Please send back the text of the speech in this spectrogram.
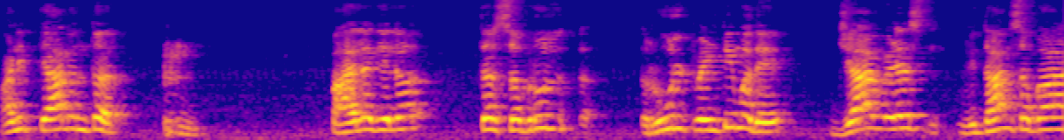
आणि त्यानंतर पाहायला गेलं तर सबरूल रूल ट्वेंटीमध्ये ज्या वेळेस विधानसभा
